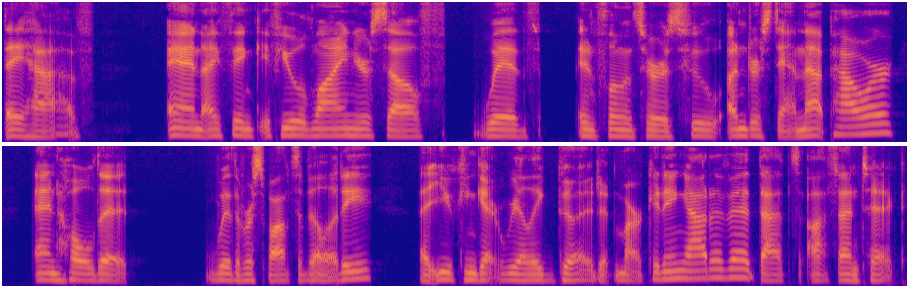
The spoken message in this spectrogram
they have. And I think if you align yourself with influencers who understand that power and hold it with responsibility that you can get really good marketing out of it that's authentic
